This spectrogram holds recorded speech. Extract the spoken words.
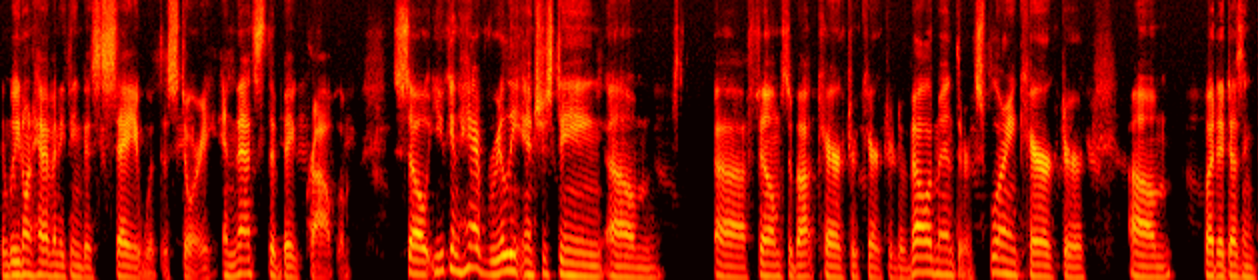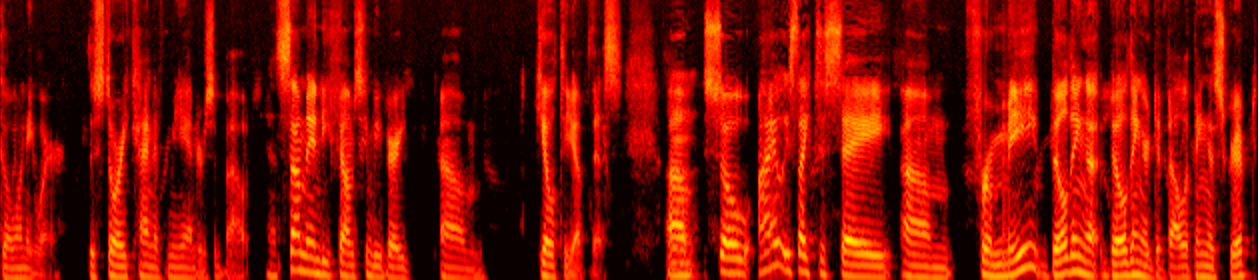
then we don't have anything to say with the story, and that's the big problem. So you can have really interesting um, uh, films about character, character development. They're exploring character, um, but it doesn't go anywhere the story kind of meanders about. And some indie films can be very um, guilty of this. Um. So I always like to say, um, for me, building a building or developing a script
